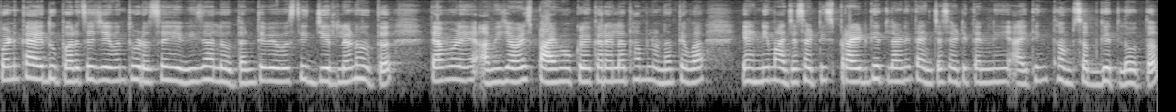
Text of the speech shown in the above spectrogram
पण काय दुपारचं जेवण थोडंसं हेवी झालं होतं आणि ते व्यवस्थित जिरलं नव्हतं. त्यामुळे आम्ही ज्यावेळेस पाय मोकळे करायला थांबलो ना तेव्हा यांनी माझ्यासाठी स्प्राईट घेतलं आणि त्यांच्यासाठी त्यांनी आय थिंक थम्सअप घेतलं होतं.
